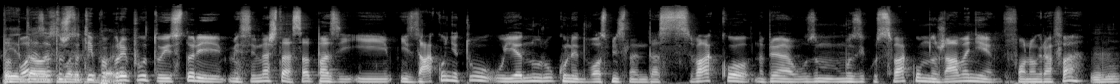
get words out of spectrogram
Pa bore da zato što ti po prvi put u istoriji, mislim, znaš šta, sad pazi, i, i zakon je tu u jednu ruku nedvosmislen, da svako, na primjer, uzem muziku, svako umnožavanje fonografa, mm -hmm.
